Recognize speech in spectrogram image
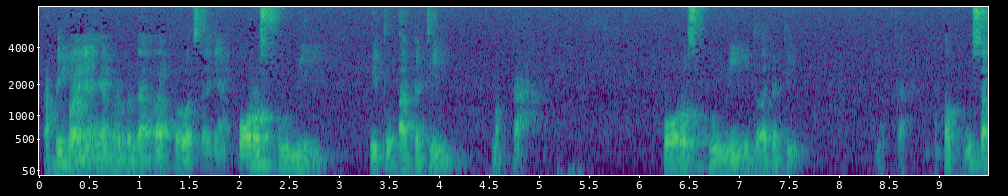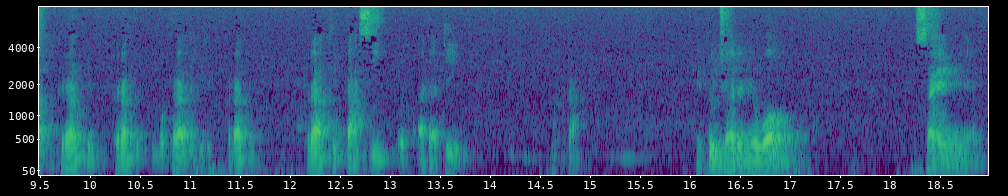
Tapi banyak yang berpendapat bahwasanya poros bumi itu ada di Mekah. Poros bumi itu ada di Mekah. Atau pusat gravit, gravit, gravit, gravit, gravitasi ada di Iku jarine wong saene.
